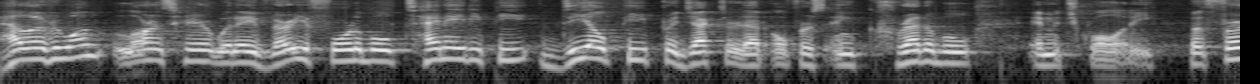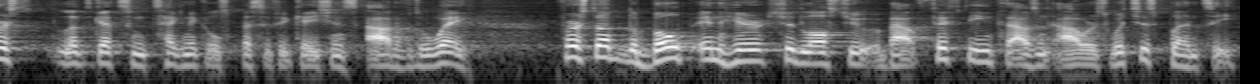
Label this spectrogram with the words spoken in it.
Hello everyone, Lawrence here with a very affordable 1080p DLP projector that offers incredible image quality. But first, let's get some technical specifications out of the way. First up, the bulb in here should last you about 15,000 hours, which is plenty.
